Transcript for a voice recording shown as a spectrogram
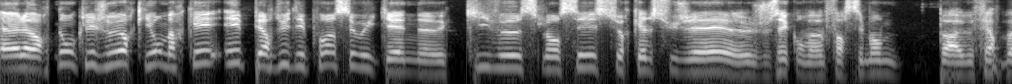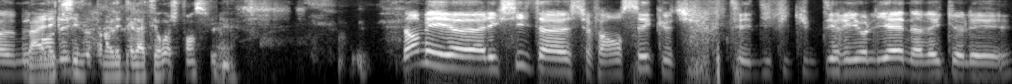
Alors, donc, les joueurs qui ont marqué et perdu des points ce week-end. Euh, qui veut se lancer sur quel sujet? Euh, Je sais qu'on va forcément pas me faire me Bah, demander. Alexis veut parler des latéraux, je pense. mais- Non, mais euh, Alexis, enfin, on sait que tu as des difficultés rioliennes avec les,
